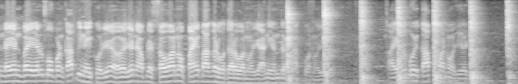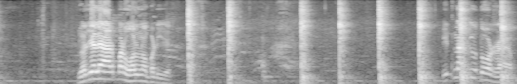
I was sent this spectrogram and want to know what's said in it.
નયનભાઈ એલ્બો પણ કાપી નાખ્યો છે. હવે છે ને આપણે સવાનો પાઇપ આગળ વધારવાનો છે આની અંદર નાખવાનો છે. આ એલ્બો કાપવાનો છે હજી. જોજે લે આર પર હોલ નો પડી જાય इतना क्यों तोड़ रहा है अब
